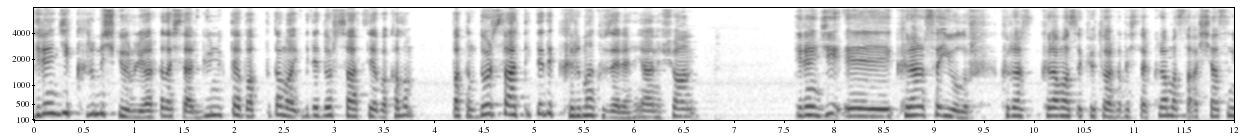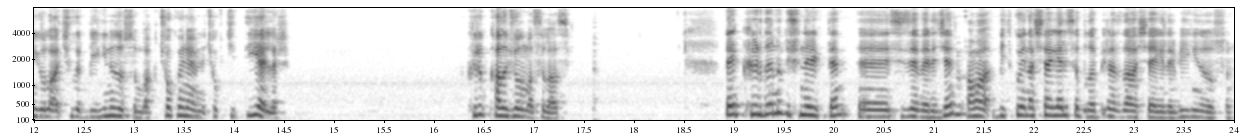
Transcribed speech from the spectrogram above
Direnci kırmış görülüyor arkadaşlar. Günlükte baktık ama bir de 4 saatliğe bakalım. Bakın 4 saatlikte de kırmak üzere. Yani şu an direnci e, kırarsa iyi olur. Kırar, kıramazsa kötü arkadaşlar. Kıramazsa aşağısının yolu açılır. Bilginiz olsun bak. Çok önemli. Çok ciddi yerler. Kırıp kalıcı olması lazım. Ben kırdığını düşünerekten e, size vereceğim. Ama Bitcoin aşağı gelirse bu da biraz daha aşağı gelir. Bilginiz olsun.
